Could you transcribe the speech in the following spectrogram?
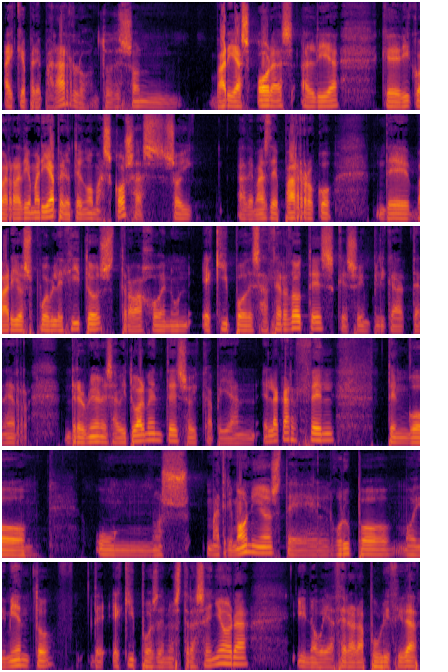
hay que prepararlo. Entonces son varias horas al día que dedico a Radio María, pero tengo más cosas. Soy además de párroco de varios pueblecitos, trabajo en un equipo de sacerdotes, que eso implica tener reuniones habitualmente, soy capellán en la cárcel, tengo unos matrimonios del grupo Movimiento de equipos de Nuestra Señora y no voy a hacer ahora publicidad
